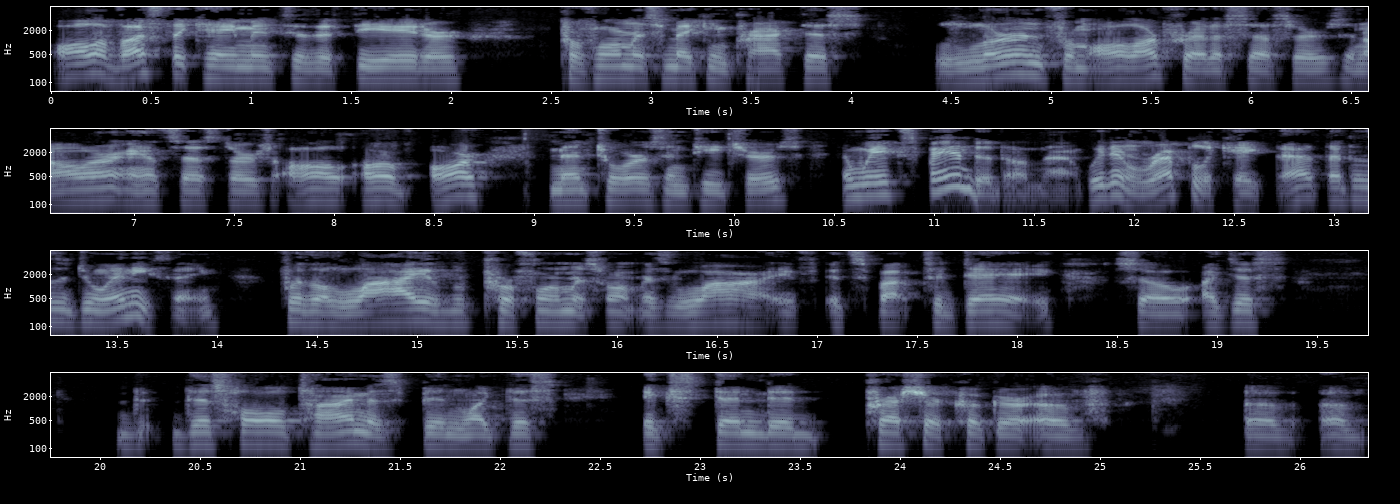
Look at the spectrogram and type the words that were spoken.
All of us that came into the theater performance making practice learned from all our predecessors and all our ancestors, all of our mentors and teachers, and we expanded on that. We didn't replicate that. That doesn't do anything. For the live performance form is live. It's about today. So I just th- this whole time has been like this extended pressure cooker of of, of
